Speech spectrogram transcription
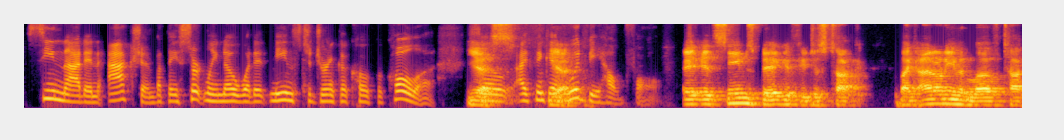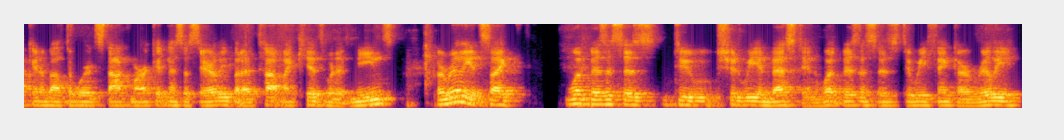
seen that in action but they certainly know what it means to drink a coca-cola yes. so i think it yeah. would be helpful it, it seems big if you just talk like i don't even love talking about the word stock market necessarily but i've taught my kids what it means but really it's like what businesses do should we invest in? What businesses do we think are really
